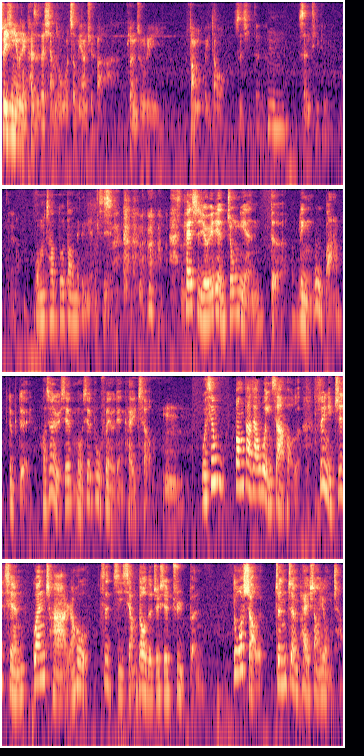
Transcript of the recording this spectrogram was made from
最近有点开始在想说，我怎么样去把专注力放回到自己的嗯身体里面。对我们差不多到那个年纪，开始有一点中年的领悟吧，对不对？好像有些某些部分有点开窍。嗯，我先帮大家问一下好了。所以你之前观察，然后自己想到的这些剧本，多少真正派上用场？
